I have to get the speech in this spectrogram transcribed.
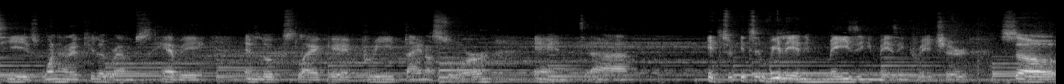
he is 100 kilograms heavy and looks like a pre-dinosaur and uh, it's, it's really an amazing, amazing creature. So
